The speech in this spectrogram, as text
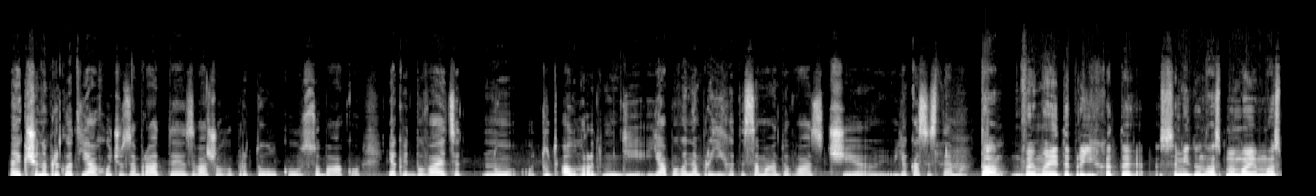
А якщо, наприклад, я хочу забрати з вашого притулку собаку, як відбувається ну тут алгоритм дій? Я повинна приїхати сама до вас, чи яка система? Так, ви маєте приїхати самі до нас. Ми маємо вас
